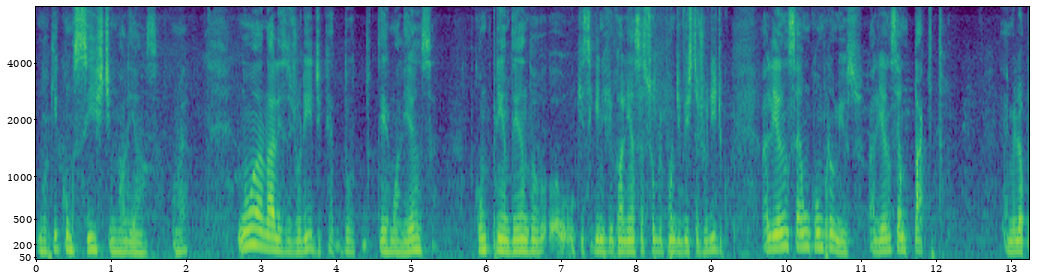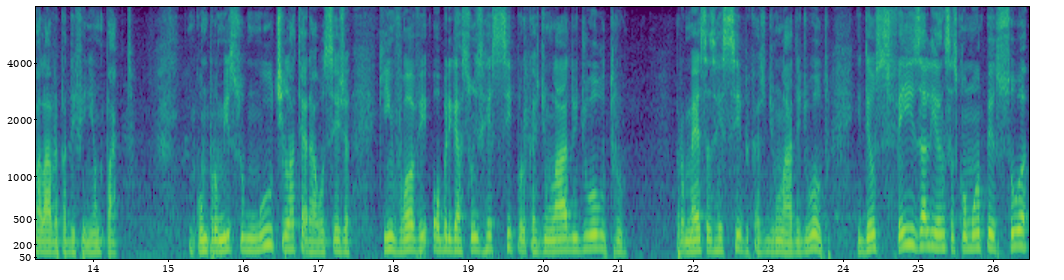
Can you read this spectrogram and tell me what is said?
No que consiste uma aliança? Não é? Numa análise jurídica do, do termo aliança, compreendendo o que significa uma aliança sob o ponto de vista jurídico, aliança é um compromisso, aliança é um pacto é a melhor palavra para definir, é um pacto. Um compromisso multilateral, ou seja, que envolve obrigações recíprocas de um lado e de outro, promessas recíprocas de um lado e de outro. E Deus fez alianças como uma pessoa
